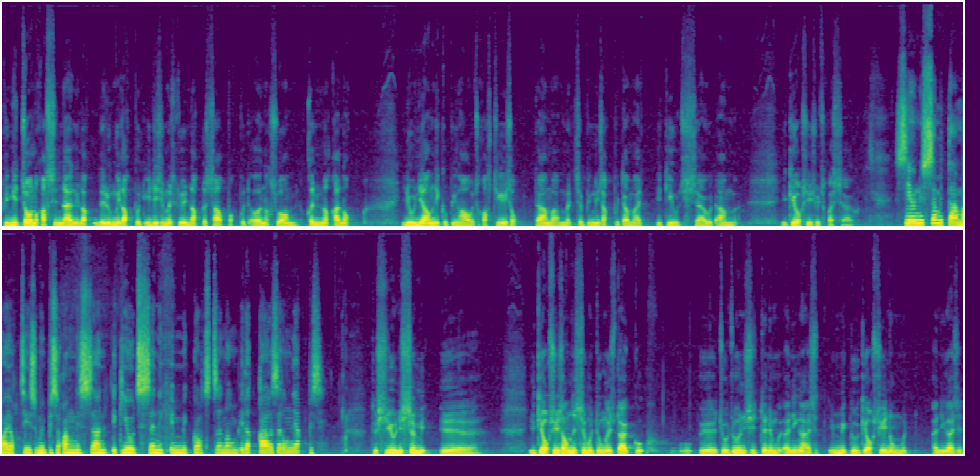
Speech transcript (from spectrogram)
пингитсоорнеқарсинаангилар налунгиларпут илисималлуиннаққиссаарпарпут оонерсуарми qimmeqanoq илуниарникку пингааутеқартигисоқ таама аммат сапингисарпу тамаат икиутиссаагут аама икиорсисутеқассаагут сиунissami таамаajortiisumi писоқарнissaanut икиутиссаник иммиккоортитсанерми илеққаарисалерниарпис туссиуниссами э икиорсисарниссаму тунгастаакку э 2017 анигаасит иммикку икиорсиинэрмут анигаасит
